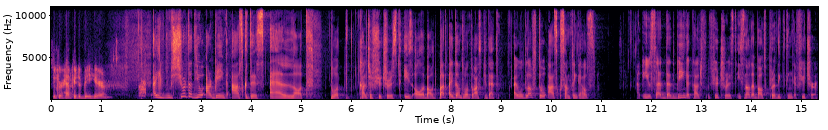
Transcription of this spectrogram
Super happy to be here. I'm sure that you are being asked this a lot what culture futurist is all about, but I don't want to ask you that. I would love to ask something else. You said that being a culture futurist is not about predicting a future.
